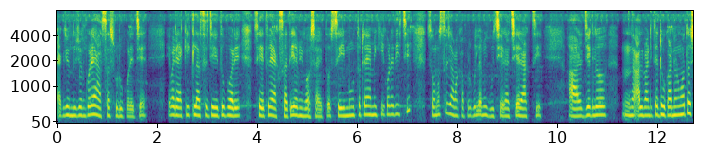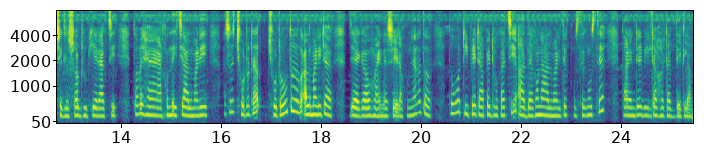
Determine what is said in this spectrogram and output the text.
একজন দুজন করে আসা শুরু করেছে। এবার একই ক্লাসে যেহেতু পড়ে, সেহেতু একসাথেই আমি বসাই। তো সেই মুহূর্তটায় আমি কি করে দিচ্ছি? সমস্ত জামা কাপড়গুলো আমি গুছিয়ে গাছিয়ে রাখছি। আর যেগুলো আলমারিতে ঢোকানোর মতো সেগুলো সব ঢুকিয়ে রাখছি। তবে হ্যাঁ এখন দেখছি আলমারি আসলে ছোটোটা, ছোটোও তো আলমারিটা, জায়গাও হয় না সেই রকম জানো তো? তবুও টিপে টাপে ঢোকাচ্ছি। আর দেখো না, আলমারিতে খুঁজতে খুঁজতে কারেন্টের বিলটা হঠাৎ দেখলাম।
